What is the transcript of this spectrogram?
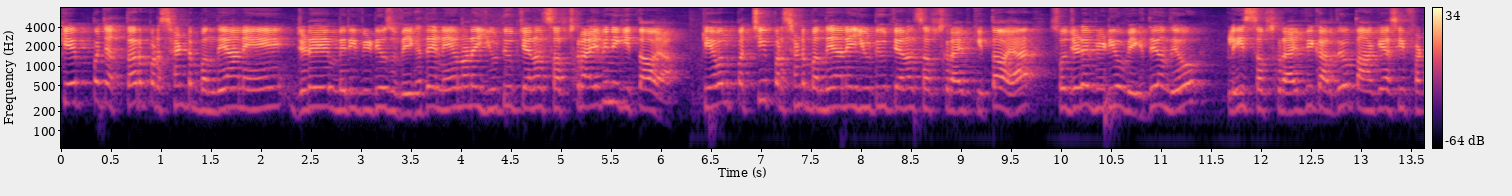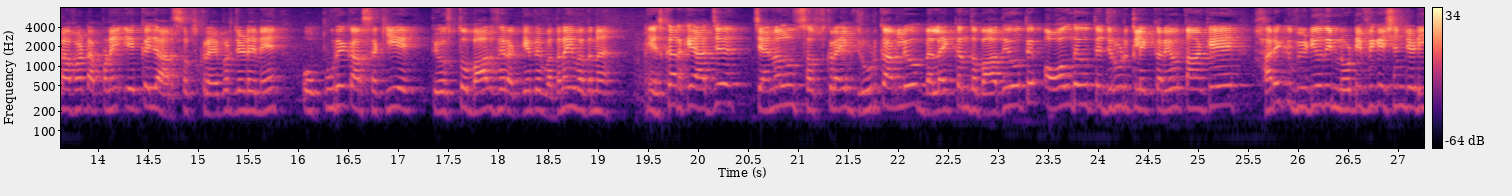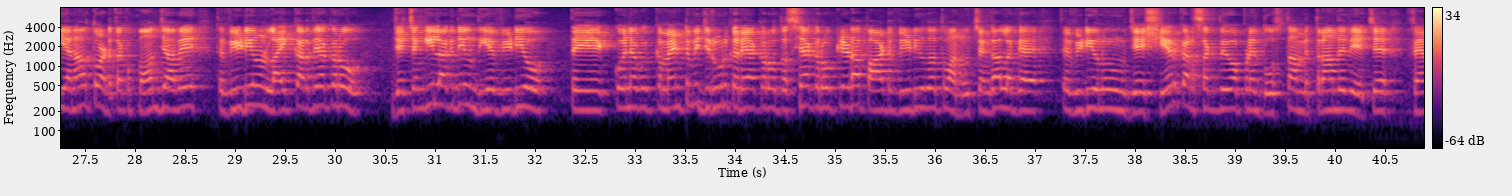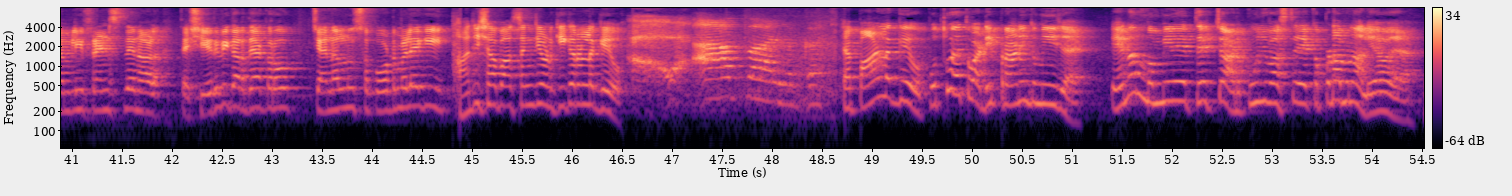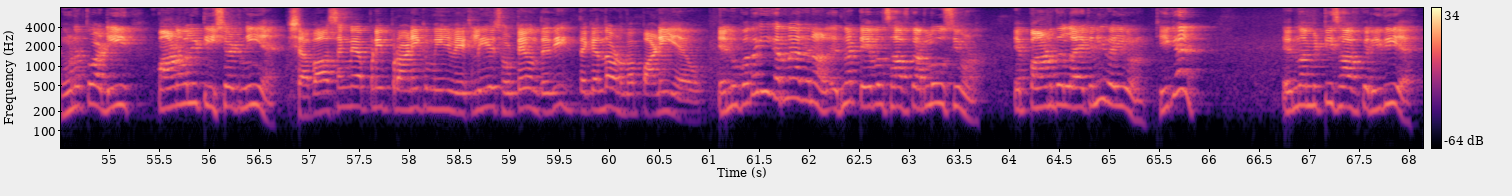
ਕਿ 75% ਬੰਦਿਆਂ ਨੇ ਜਿਹੜੇ ਮੇਰੀ ਵੀਡੀਓਜ਼ ਵੇਖਦੇ ਨੇ, ਉਹਨਾਂ ਨੇ YouTube ਚੈਨਲ ਸਬਸਕ੍ਰਾਈਬ ਹੀ ਨਹੀਂ ਕੀਤਾ ਹੋਇਆ। ਕੇਵਲ 25% ਬੰਦਿਆਂ ਨੇ YouTube ਚੈਨਲ ਸਬਸਕ੍ਰਾਈਬ ਕੀਤਾ ਹੋਇਆ। ਸੋ ਜਿਹੜੇ ਵੀਡੀਓ ਵੇਖਦੇ ਹੁੰਦੇ ਹੋ ਪਲੀਜ਼ ਸਬਸਕ੍ਰਾਈਬ ਵੀ ਕਰ ਦਿਓ ਤਾਂ ਕਿ ਅਸੀਂ ਫਟਾਫਟ ਆਪਣੇ 1000 ਸਬਸਕ੍ਰਾਈਬਰ ਜਿਹੜੇ ਨੇ, ਉਹ ਪੂਰੇ ਕਰ ਸਕੀਏ ਤੇ ਉਸ ਤੋਂ ਬਾਅਦ ਫਿਰ ਅੱਗੇ ਤੇ ਵਧਣਾ ਹੀ ਵਧਣਾ। ਇਸ ਕਰਕੇ ਅੱਜ ਚੈਨਲ ਨੂੰ ਸਬਸਕ੍ਰਾਈਬ ਜਰੂਰ ਕਰ ਲਿਓ ਬੈਲ ਆਈਕਨ ਦਬਾ ਦਿਓ ਤੇ ਆਲ ਦੇ ਉੱਤੇ ਜਰੂਰ ਕਲਿੱਕ ਕਰਿਓ ਤਾਂ ਕਿ ਹਰ ਇੱਕ ਵੀਡੀਓ ਦੀ ਨੋਟੀਫਿਕੇਸ਼ਨ ਜਿਹੜੀ ਹੈ ਨਾ, ਉਹ ਤੁਹਾਡੇ ਤੱਕ ਪਹੁੰਚ ਜਾਵੇ ਤੇ ਵੀਡੀਓ ਨੂੰ ਲਾਈਕ ਕਰ ਦਿਆ ਕਰੋ। ਜੇ ਚੰਗੀ ਲੱਗਦੀ ਹੁੰਦੀ ਹੈ ਵੀਡੀਓ ਤੇ ਕੋਈ ਨਾ ਕੋਈ ਕਮੈਂਟ ਵੀ ਜਰੂਰ ਕਰਿਆ ਕਰੋ, ਦੱਸਿਆ ਕਰੋ ਕਿਹੜਾ ਪਾਰਟ ਵੀਡੀਓ ਦਾ ਤੁਹਾਨੂੰ ਚੰਗਾ ਲੱਗਾ ਹੈ ਤੇ ਵੀਡੀਓ ਨੂੰ ਜੇ ਸ਼ੇਅਰ ਕਰ ਸਕਦੇ ਹੋ ਆਪਣੇ ਦੋਸਤਾਂ, ਮਿੱਤਰਾਂ ਦੇ ਵਿੱਚ ਫੈਮਿਲੀ ਫਰੈਂਡਸ ਦੇ ਨਾਲ, ਤੇ ਸ਼ੇਅਰ ਵੀ ਕਰ ਦਿਆ ਕਰੋ ਚੈਨਲ ਨੂੰ ਸਪੋਰਟ ਮਿਲੇਗੀ। ਹਾਂਜੀ ਸ਼ਾਬਾਜ਼ ਸਿੰਘ ਜੀ, ਹੁਣ ਕੀ ਕਰਨ ਲੱਗੇ ਹੋ? ਆਪਾ ਲਗਾ ਇਹ ਪਾਣ ਲੱਗੇ ਹੋ? ਪੁੱਤੂ, ਇਹ ਤੁਹਾਡੀ ਪੁਰਾਣੀ ਕਮੀਜ਼ ਹੈ। ਇਹ ਨਾ ਮੰਮੀ ਨੇ ਇੱਥੇ ਝਾੜ ਪੂੰਝ ਵਾਸਤੇ ਕੱਪੜਾ ਬਣਾ ਲਿਆ ਹੋਇਆ ਹੁਣ ਤੁਹਾਡੀ ਪਾਣ ਵਾਲੀ ਟੀ-ਸ਼ਰਟ ਨਹੀਂ ਹੈ। ਸ਼ਾਬਾਜ਼ ਸਿੰਘ ਨੇ ਆਪਣੀ ਪੁਰਾਣੀ ਕਮੀਜ਼ ਵੇਖ ਲਈ ਹੈ ਛੋਟੇ ਹੁੰਦੇ ਦੀ ਤੇ ਕਹਿੰਦਾ ਹੁਣ ਮੈਂ ਪਾਣੀ ਹੈ ਉਹ। ਇਹਨੂੰ ਪਤਾ ਕੀ ਕਰਨਾ ਇਹਦੇ ਨਾਲ? ਇਹਦੇ ਨਾਲ ਟੇਬਲ ਸਾਫ਼ ਕਰ ਲਓ ਤੁਸੀਂ ਹੁਣ। ਇਹ ਪਾਣ ਦੇ ਲਾਇਕ ਨਹੀਂ ਰਹੀ ਹੁਣ ਠੀਕ ਹੈ? ਇਹਦੇ ਨਾਲ ਮਿੱਟੀ ਸਾਫ਼ ਕਰੀਦੀ ਹੈ।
